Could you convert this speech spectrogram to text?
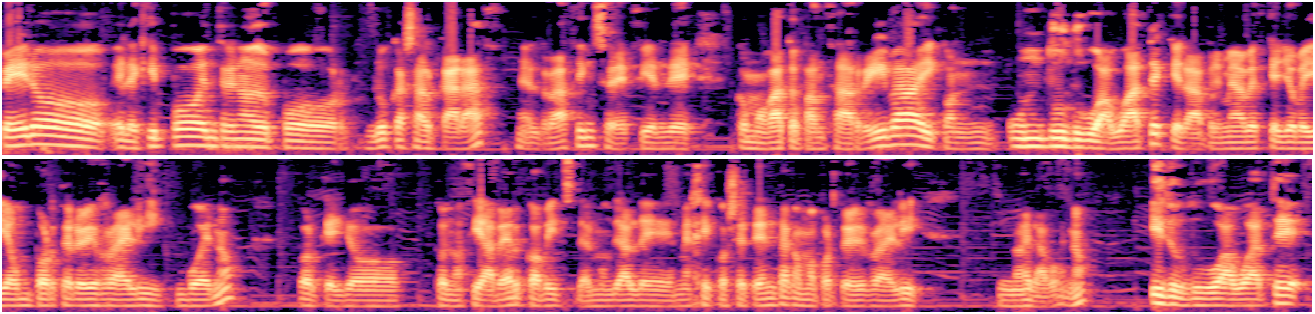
pero el equipo entrenado por Lucas Alcaraz, el Racing, se defiende como gato panza arriba y con un Dudu Aguate, que era la primera vez que yo veía un portero israelí bueno, porque yo conocía a Berkovic del Mundial de México 70 como portero israelí, no era bueno. Y Dudu Aguate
